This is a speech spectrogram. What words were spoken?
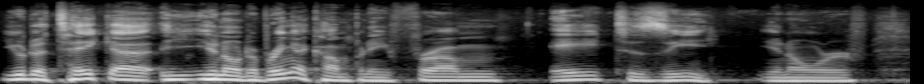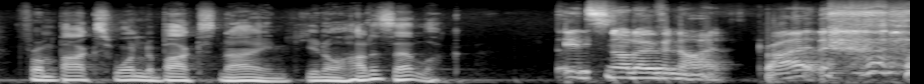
you to take a, you know, to bring a company from A to Z, you know, or from box one to box nine? You know, how does that look? It's not overnight, right?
